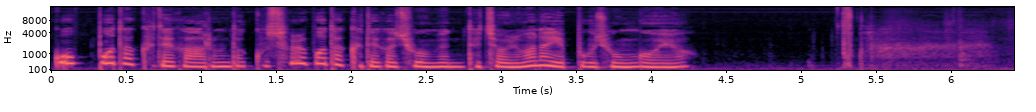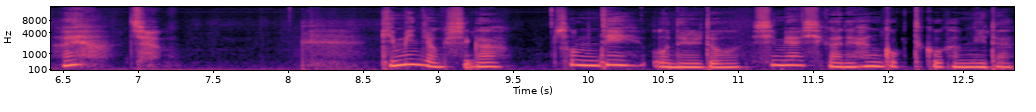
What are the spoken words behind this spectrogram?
꽃보다 그대가 아름답고 술보다 그대가 좋으면 대체 얼마나 예쁘고 좋은 거예요? 아휴, 참. 김민정 씨가 솜디 오늘도 심야 시간에 한 곡 듣고 갑니다.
